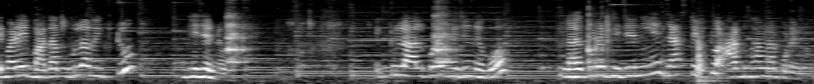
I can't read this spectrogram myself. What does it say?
এবার এই বাদামগুলো আমি একটু ভেজে নেব। একটু লাল করে ভেজে নেব। লাল করে ভেজে নিয়ে জাস্ট একটু আধ ভাঙা করে নেব।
